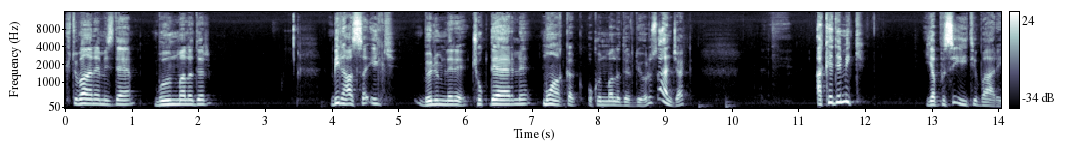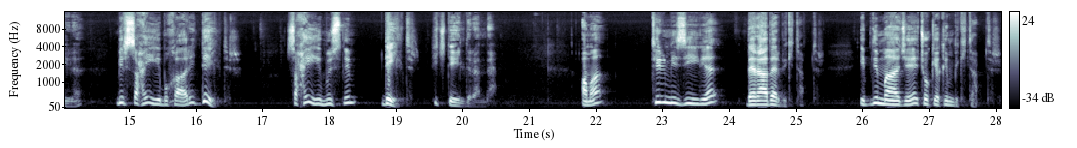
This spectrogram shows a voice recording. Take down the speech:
Kütüphanemizde bulunmalıdır. Bilhassa ilk bölümleri çok değerli, muhakkak okunmalıdır diyoruz. Ancak akademik yapısı itibariyle bir sahih-i Bukhari değildir. Sahih-i Müslim değildir. Hiç değildir hem de. Ama Tirmizi ile beraber bir kitaptır. İbn Mace'ye çok yakın bir kitaptır.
